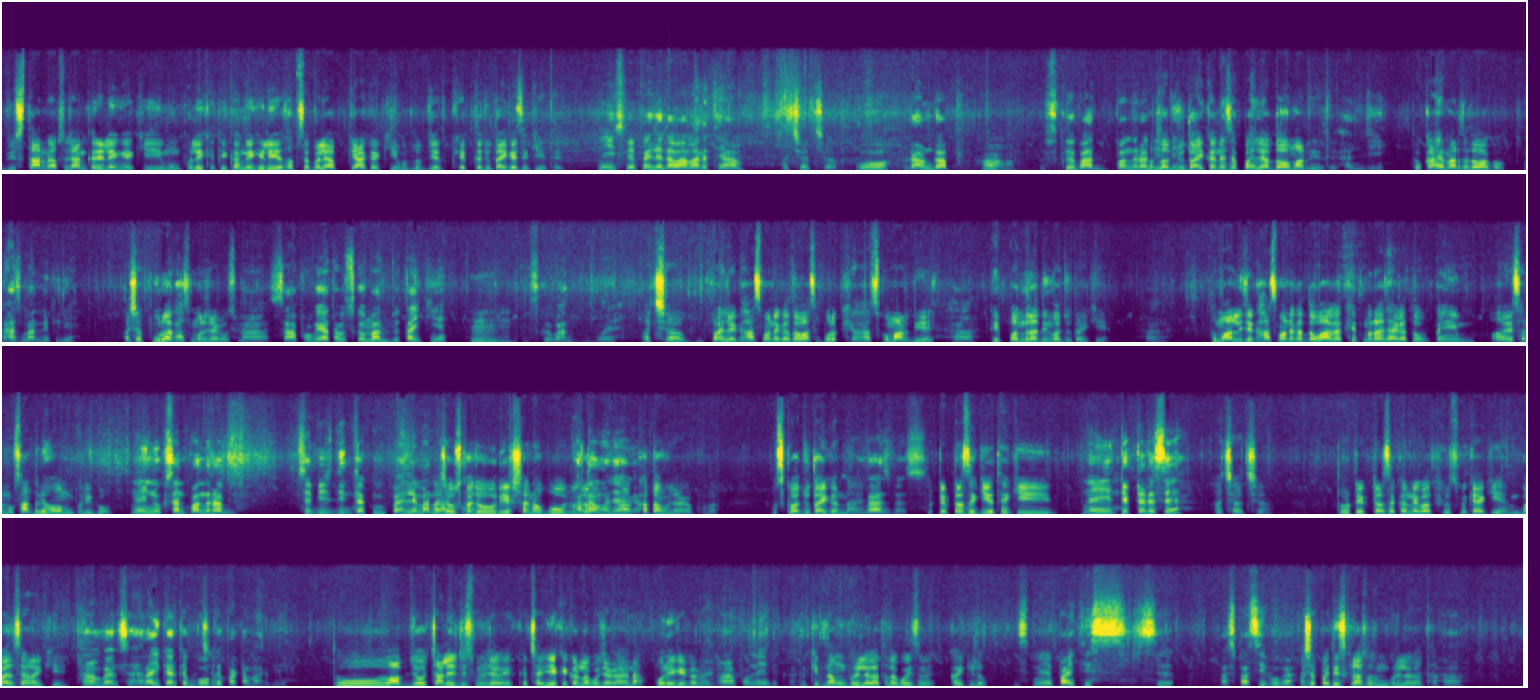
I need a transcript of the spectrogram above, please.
विस्तार में आपसे जानकारी लेंगे कि मूंगफली खेती करने के लिए सबसे पहले आप क्या क्या किए? मतलब जे खेत का जुताई कैसे किए थे? नहीं इसमें पहले दवा मारे थे हम। अच्छा अच्छा। वो राउंड अप। हाँ हाँ। उसके बाद पंद्रह मतलब जुताई करने से पहले आप दवा मार दिए थे? हाँ जी। तो काहे मारते दवा को? घास मारने के लिए। अच्छा पूरा घास मर जाएगा उसमें? हाँ साफ़ हो गया था उसके बाद जुताई किए। हम्म, हम्म, हम्म। उसके बाद बोए अच्छा पहले घास मारने का दवा से पूरा घास को मार दिए हाँ। फिर पंद्रह दिन बाद जुताई किए। हाँ। तो मान लीजिए घास मारने का दवा अगर खेत में रह जाएगा तो कहीं ऐसा नुकसान तो नहीं होगा मूंगफली को? नहीं नुकसान पंद्रह से बीस दिन तक पहले मारना अच्छा उसका जो रिएक्शन हो वो खत्म हो हाँ, जाएगा। खत्म हो जाएगा पूरा। उसके बाद जुताई करना है। बस बस। तो ट्रैक्टर से किए थे कि नहीं ट्रैक्टर से। अच्छा अच्छा। तो ट्रैक्टर से करने के बाद फिर उसमें क्या किए? बैल से हराई किए। हाँ बैल से हराई करके बो अच्छा। के पटा मार दिए। तो आप जो चालीस डिसमिल जगह अच्छा एक एकड़ लगभग जगह है ना? पौने एक एकड़ है। हाँ पौने एक एकड़। तो कितना मूंगफली लगा था लगभग इसमें कई किलो? इसमें पैंतीस से आसपास ही होगा। अच्छा पैंतीस किलो आसपास मूंगफली लगा था। हाँ।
